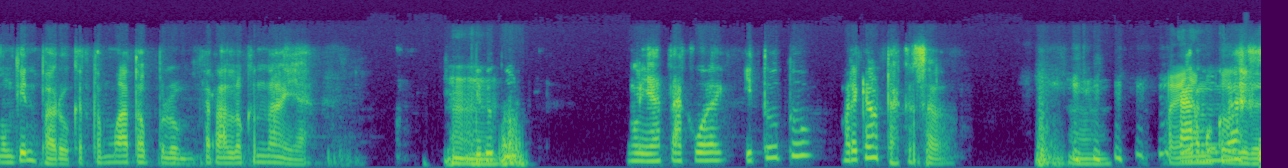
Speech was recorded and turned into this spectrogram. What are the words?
mungkin baru ketemu atau belum terlalu kena ya. Hmm. Itu tuh ngelihat aku itu tuh mereka udah kesel. Hmm. Pengennya Karena- mukul gitu.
